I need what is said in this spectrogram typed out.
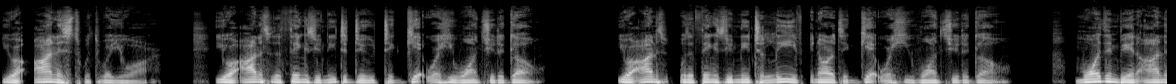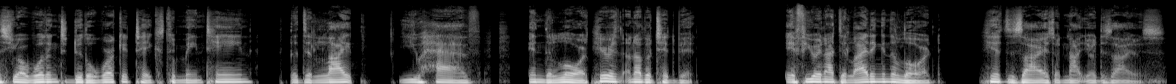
You are honest with where you are. You are honest with the things you need to do to get where He wants you to go. You are honest with the things you need to leave in order to get where He wants you to go. More than being honest, you are willing to do the work it takes to maintain the delight you have in the Lord. Here is another tidbit. If you are not delighting in the Lord, His desires are not your desires.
